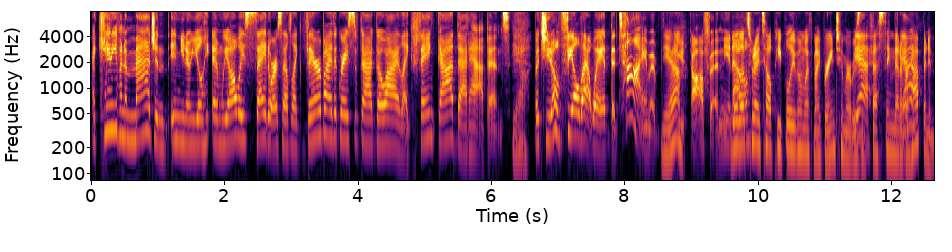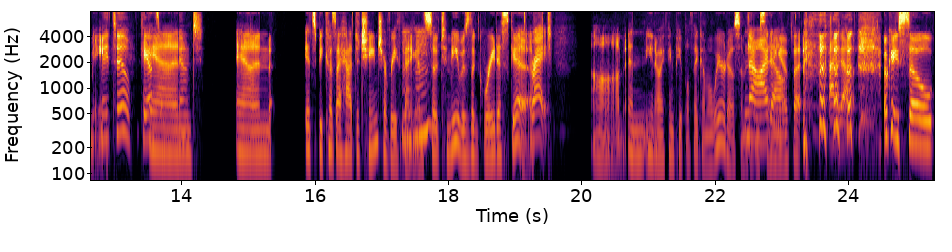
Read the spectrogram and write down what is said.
I can't even imagine. And you know, you'll and we always say to ourselves, like, "There by the grace of God go I." Like, thank God that happened. Yeah. But you don't feel that way at the time. Yeah. often. You know. Well, that's what I tell people even with my brain tumor. It was Yeah. the best thing that ever happened to me. Me too. Cancer. yeah. and and it's because I had to change everything. And so to me it was the greatest gift. Mm-hmm. Right. Um, and you know, I think people think I'm a weirdo sometimes I saying don't. it, but I don't. okay, so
